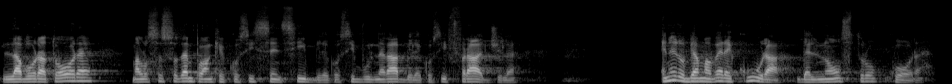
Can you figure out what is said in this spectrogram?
lavoratore, ma allo stesso tempo anche così sensibile, così vulnerabile, così fragile. E noi dobbiamo avere cura del nostro cuore.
